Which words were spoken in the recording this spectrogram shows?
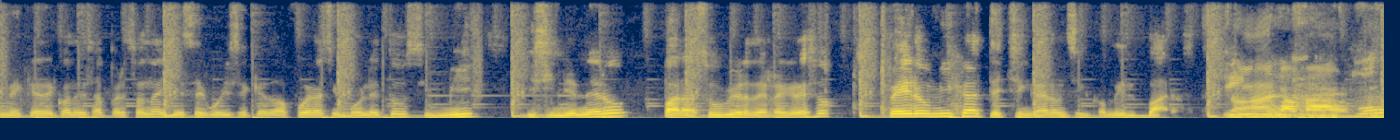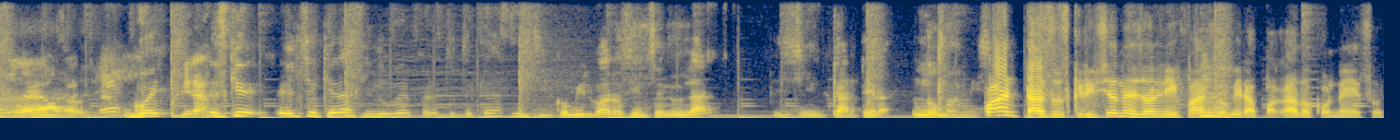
y me quedé con esa persona y ese güey se quedó afuera sin boletos, sin mí y sin dinero para subir de regreso. Pero, mija, te chingaron cinco mil baros. Sí, no mames. claro. Güey, Mira. es que él se queda sin Uber, pero tú te quedas sin cinco mil baros sin celular y sin cartera. No mames. ¿Cuántas suscripciones de OnlyFans no hubiera pagado con eso?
